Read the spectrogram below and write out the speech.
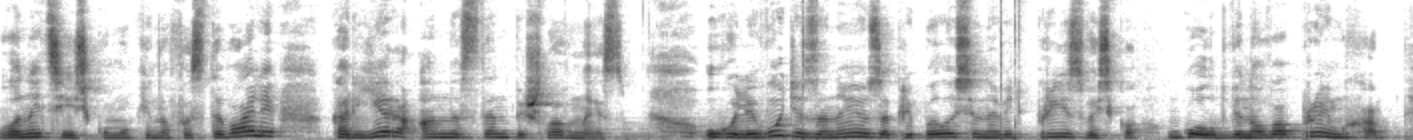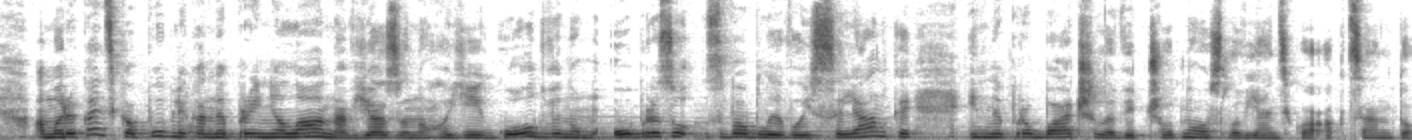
Венеційському кінофестивалі, кар'єра Анни Стен пішла вниз. У Голлівуді за нею закріпилося навіть прізвисько Голдвінова примха. Американська публіка не прийняла нав'язаного їй Голдвіном образу звабливої селянки і не пробачила відчутного слов'янського акценту.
